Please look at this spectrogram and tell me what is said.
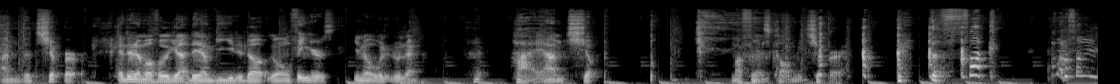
I'm the chipper. And then the motherfucker goddamn give you the doggone fingers, you know, with, with that. Hi, I'm Chip. My friends call me Chipper. the fuck? Motherfucker.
